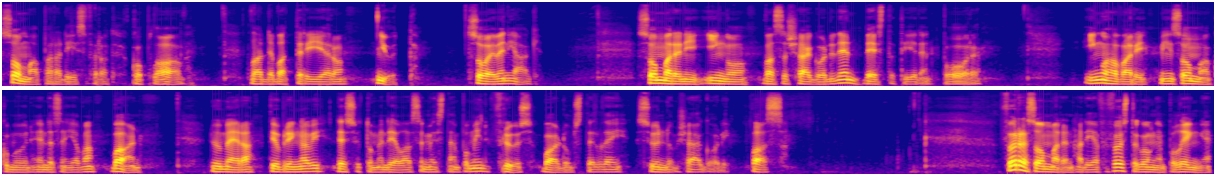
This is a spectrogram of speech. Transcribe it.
sommarparadis för att koppla av, ladda batterier och njuta. Så även jag. Sommaren i Ingå och Vassa skärgård är den bästa tiden på året. Ingå har varit min sommarkommun ända sedan jag var barn. Numera tillbringar vi dessutom en del av semestern på min frus barndomsställe i Sundom skärgård i Vasa. Förra sommaren hade jag för första gången på länge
